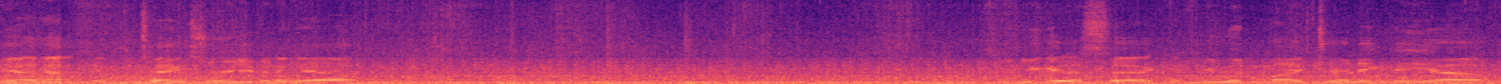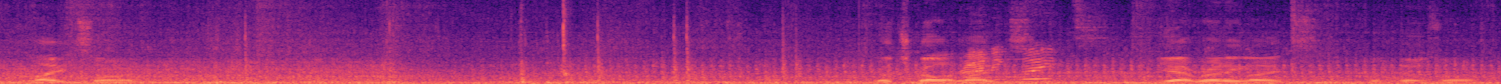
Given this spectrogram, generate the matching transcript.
Yeah, now I think the tanks are evening out. When you get a sec, if you wouldn't mind turning the uh, lights on. What you call it? Running lights? lights? Yeah, running lights. Put those on.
